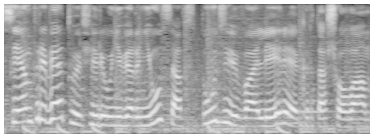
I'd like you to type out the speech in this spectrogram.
Всем привет! В эфире «Univer News», а в студии Валерия Карташова.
